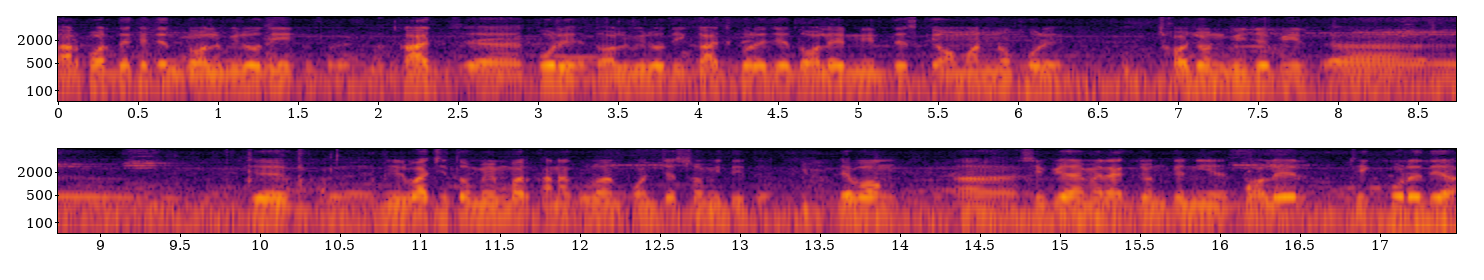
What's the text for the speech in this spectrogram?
তারপর দেখেছেন দল বিরোধী কাজ করে, দল বিরোধী কাজ করে যে দলের নির্দেশকে অমান্য করে ছজন বিজেপির যে নির্বাচিত মেম্বার খানাকুলান পঞ্চায়েত সমিতিতে এবং সিপিআইএমের একজনকে নিয়ে দলের ঠিক করে দেয়া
